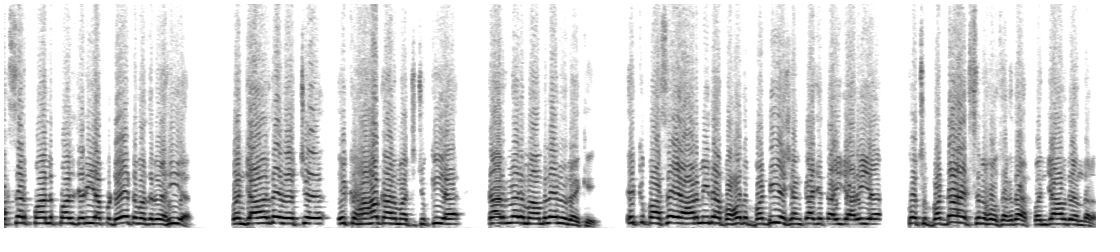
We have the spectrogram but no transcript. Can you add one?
ਅਕਸਰ ਪਲ ਪਲ ਜਿਹੜੀ ਅਪਡੇਟ ਬਦਲ ਰਹੀ ਹੈ ਪੰਜਾਬ ਦੇ ਵਿੱਚ ਇੱਕ ਹਾਹਾਕਾਰ ਮਚ ਚੁੱਕੀ ਹੈ ਕਰਨਲ ਮਾਮਲੇ ਨੂੰ ਲੈ ਕੇ। ਇੱਕ ਪਾਸੇ ਆਰਮੀ ਦਾ ਬਹੁਤ ਵੱਡੀ ਆਸ਼ੰਕਾ ਜਤਾਈ ਜਾ ਰਹੀ ਹੈ ਕੁਝ ਵੱਡਾ ਐਕਸ਼ਨ ਹੋ ਸਕਦਾ ਪੰਜਾਬ ਦੇ ਅੰਦਰ।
